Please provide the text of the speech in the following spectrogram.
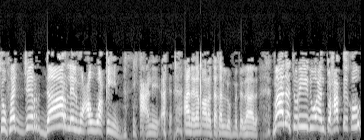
تفجر دار للمعوقين. يعني أنا لم أرى تخلف مثل هذا. ماذا تريدوا أن تحققوا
